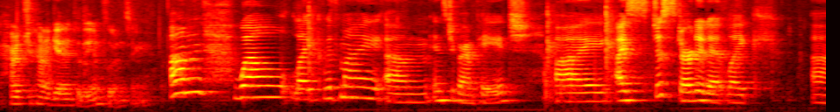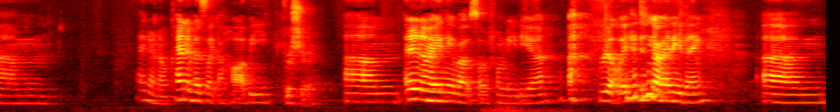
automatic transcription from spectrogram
how did you kind of get into the influencing? Um, well, like with my um, Instagram page, I I just started it like um, I don't know, kind of as like a hobby. For sure. Um, I didn't know anything about social media, really. I didn't know anything. Um,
